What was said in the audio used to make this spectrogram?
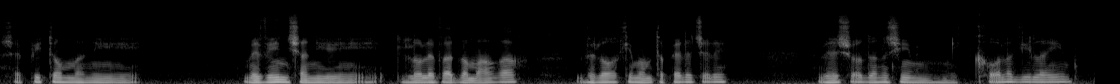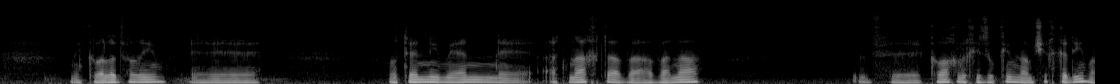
שפתאום אני מבין שאני לא לבד במערך, ולא רק עם המטפלת שלי, ויש עוד אנשים מכל הגילאים, מכל הדברים. אה, נותן לי מעין אה, אתנחתא והבנה וכוח וחיזוקים להמשיך קדימה.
